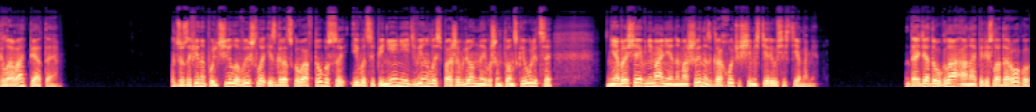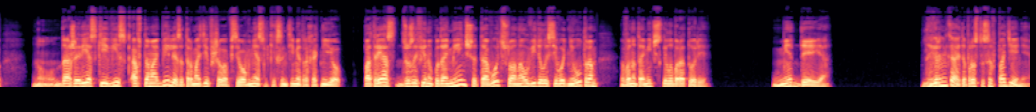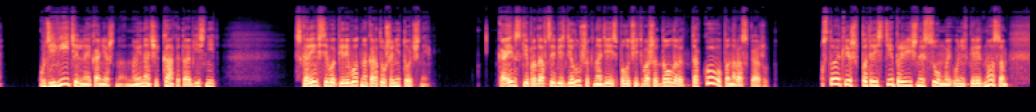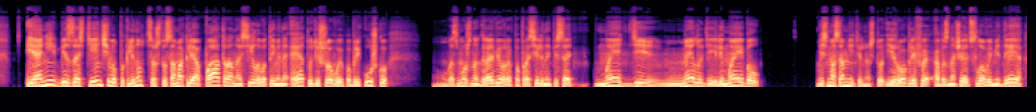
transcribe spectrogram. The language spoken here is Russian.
Глава пятая. Джозефина Пульчила вышла из городского автобуса и в оцепенении двинулась по оживленной Вашингтонской улице, не обращая внимания на машины с грохочущими стереосистемами. Дойдя до угла, она перешла дорогу, ну, даже резкий визг автомобиля, затормозившего всего в нескольких сантиметрах от нее, потряс Джозефину куда меньше того, что она увидела сегодня утром в анатомической лаборатории. Медея. Наверняка это просто совпадение. Удивительное, конечно, но иначе как это объяснить? Скорее всего, перевод на картуше неточный. Каирские продавцы безделушек, надеясь получить ваши доллары, такого понарасскажут. Стоит лишь потрясти приличной суммой у них перед носом, и они беззастенчиво поклянутся, что сама Клеопатра носила вот именно эту дешевую побрякушку. Возможно, гравера попросили написать «Мэдди», «Мелоди» или «Мейбл», Весьма сомнительно, что иероглифы обозначают слово «медея»,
